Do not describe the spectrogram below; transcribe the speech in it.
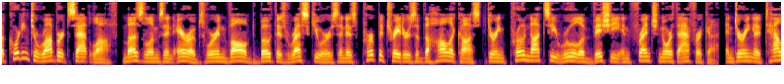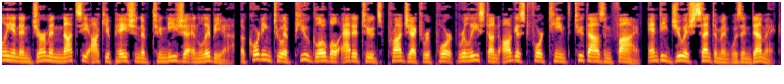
According to Robert Satloff, Muslims and Arabs were involved both as rescuers and as perpetrators of the Holocaust during pro-Nazi rule of Vichy in French North Africa, and during Italian and German Nazi occupation of Tunisia and Libya. According to a Pew Global Attitudes Project report released on August 14, 2005, anti-Jewish sentiment was endemic.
